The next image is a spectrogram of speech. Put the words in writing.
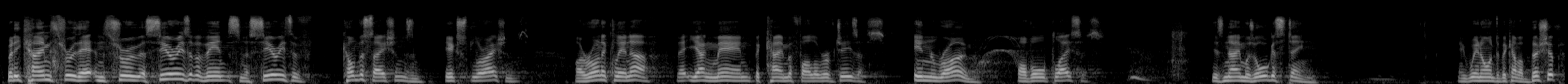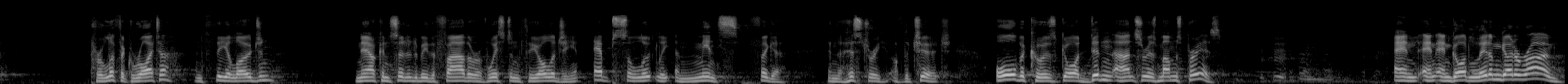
But he came through that and through a series of events and a series of conversations and explorations. Ironically enough, that young man became a follower of Jesus in Rome, of all places. His name was Augustine. He went on to become a bishop, prolific writer and theologian, now considered to be the father of Western theology, an absolutely immense figure in the history of the church, all because God didn't answer his mum's prayers. And, and, and God let him go to Rome.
